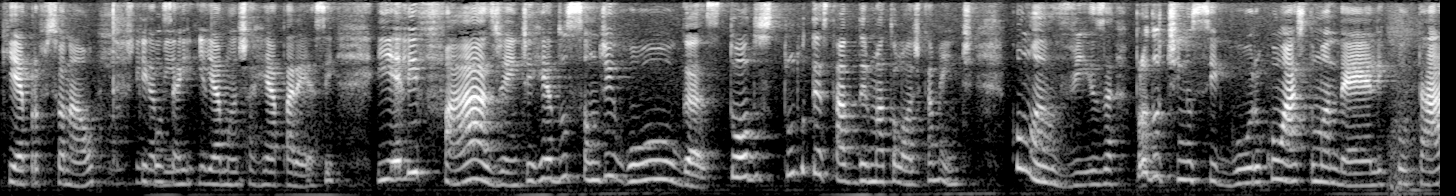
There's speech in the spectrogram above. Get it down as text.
que é profissional, que consegue e a mancha reaparece. E ele faz, gente, redução de rugas, todos, tudo testado dermatologicamente, com Anvisa, produtinho seguro, com ácido mandélico, tá?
